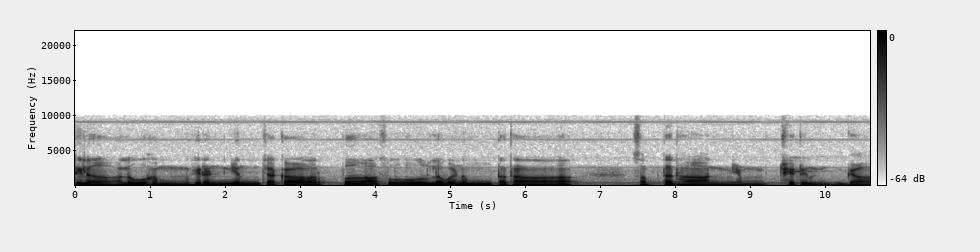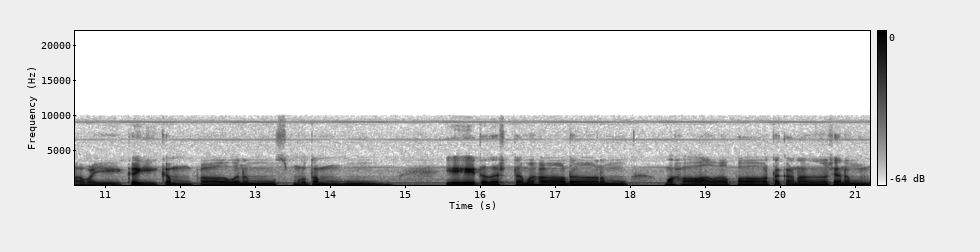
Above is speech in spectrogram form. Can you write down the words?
तिलालोहं हिरण्यं च कार्पासो लवणं तथा सप्तधान्यं क्षितिर्गावैकैकं पावनं स्मृतम्। एतदष्टमहादानं महापातकनाशनम्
